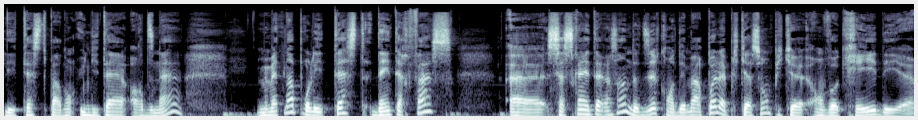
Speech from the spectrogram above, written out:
les, tests, pardon, unitaires ordinaires. Mais maintenant, pour les tests d'interface, ça serait intéressant de dire qu'on démarre pas l'application puis qu'on va créer des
